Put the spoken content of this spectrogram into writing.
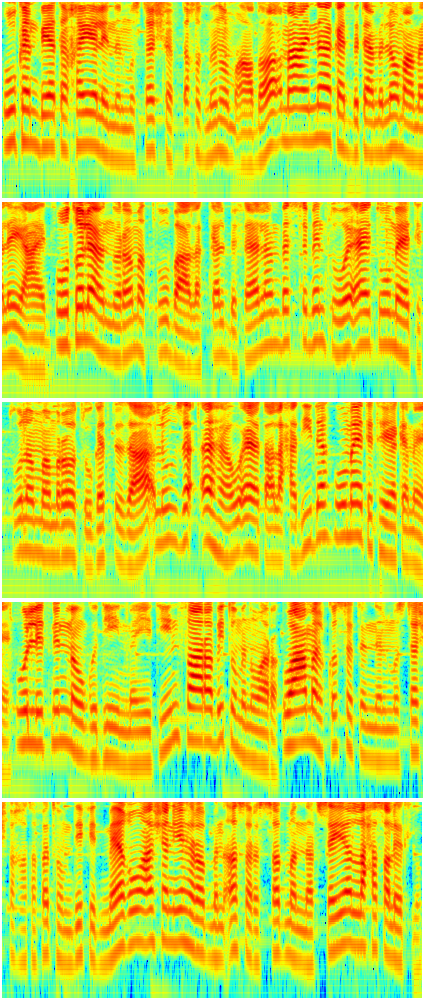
وكان بيتخيل إن المستشفى بتاخد منهم أعضاء مع إنها كانت بتعمل لهم عملية عادي. وطلع إنه رمى الطوبه على الكلب فعلا بس بنته وقعت وماتت. ولما مراته جت تزعق له زقها وقعت على حديدة وماتت هي كمان. والاتنين موجودين ميتين في عربيته من ورا. وعمل قصة إن المستشفى خطفتهم دي في دماغه عشان يهرب من أثر الصدمة النفسية اللي حصلت له.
